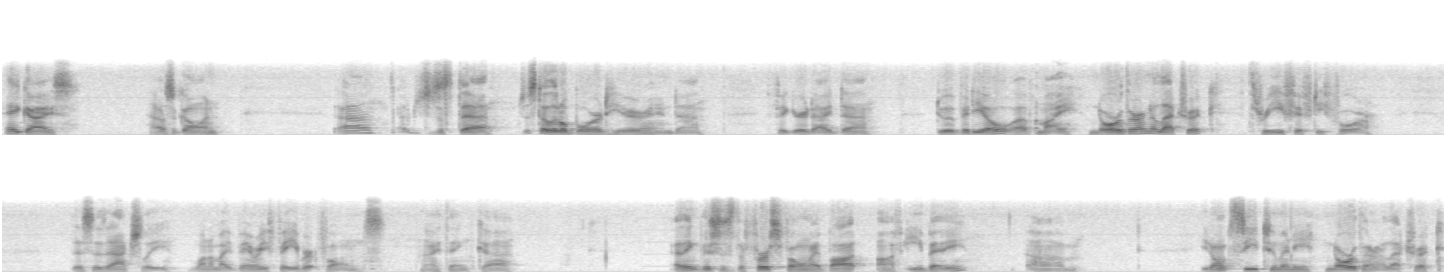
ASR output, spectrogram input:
Hey guys, how's it going? Uh, I was just uh, just a little bored here, and uh, figured I'd uh, do a video of my Northern Electric 354. This is actually one of my very favorite phones. I think uh, I think this is the first phone I bought off eBay. Um, you don't see too many Northern Electric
